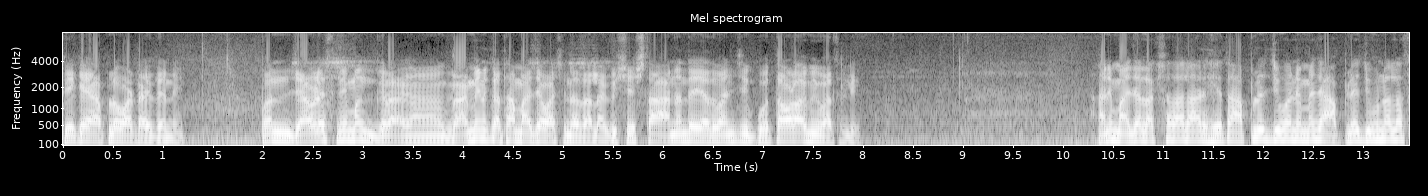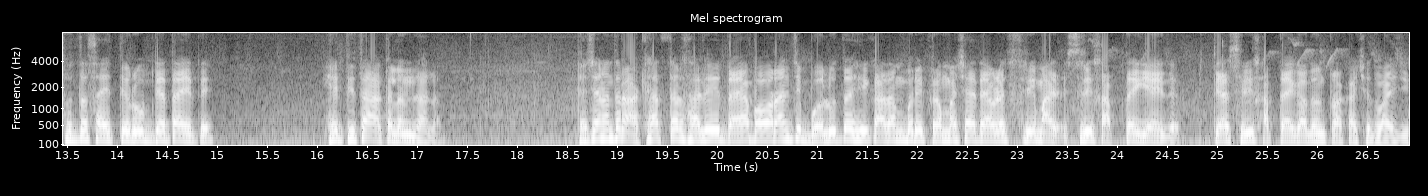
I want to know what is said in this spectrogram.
ते काही आपलं वाटायचं नाही. पण ज्यावेळेस मी मग ग्रा ग्रामीण कथा माझ्या वाचनात आला विशेषतः आनंद यादवांची गोतावळा मी वाचली. आणि माझ्या लक्षात आलं अरे हे तर आपलंच जीवन आहे. म्हणजे आपल्या जीवनाला सुद्धा साहित्य रूप देता येते. हे तिथं आकलन झालं. त्याच्यानंतर अठ्याहत्तर साली दया पवारांची बलूत ही कादंबरी क्रमशः त्यावेळेस श्री मा श्री साप्ताहिक यायचं. त्या श्री साप्ताहिकातून प्रकाशित व्हायची.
